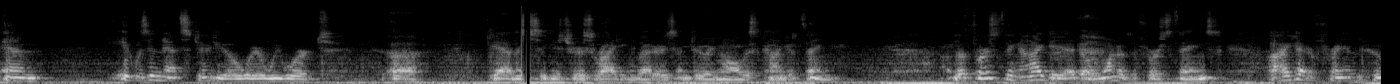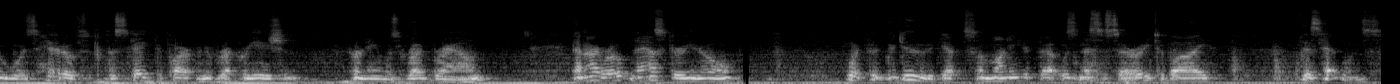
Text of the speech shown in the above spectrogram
And it was in that studio where we worked uh, gathering signatures, writing letters, and doing all this kind of thing. The first thing I did, or one of the first things, I had a friend who was head of the State Department of Recreation. Her name was Rudd Brown. And I wrote and asked her, you know, what could we do to get some money if that was necessary to buy this headlands?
